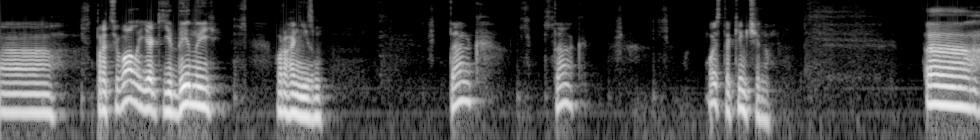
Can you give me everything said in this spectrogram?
е, працювали як єдиний організм. Так, так. Ось таким чином. Е,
